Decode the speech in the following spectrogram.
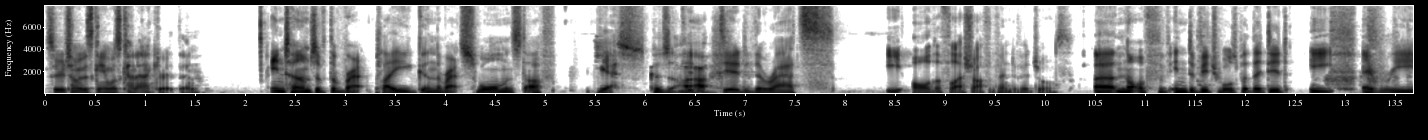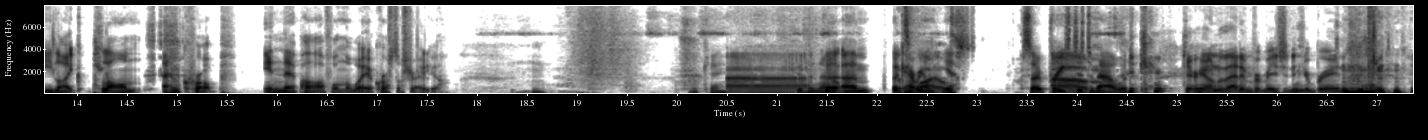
So you're telling me this game was kind of accurate then? In terms of the rat plague and the rat swarm and stuff, yes, because Did, did the rats eat all the flesh off of individuals? uh, not of individuals, but they did eat every like plant and crop in their path on the way across Australia. Okay. Uh, Good to know. But um, but That's carry on. Yes. So priest is Um, devoured. Carry on with that information in your brain.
